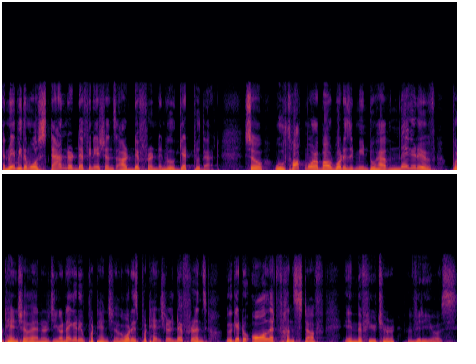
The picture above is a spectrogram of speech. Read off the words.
And maybe the most standard definitions are different and we'll get to that. So we'll talk more about what does it mean to have negative potential energy or negative potential? What is potential difference? We'll get to all that fun stuff in the future videos.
